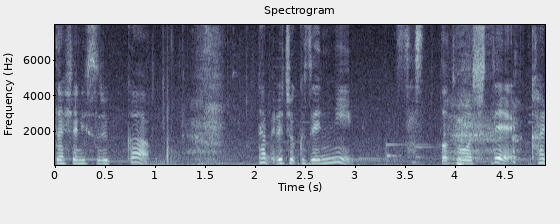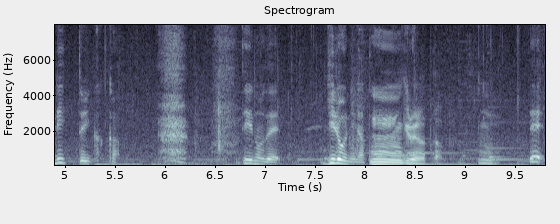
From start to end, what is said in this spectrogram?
た下にするか食べる直前にさっと通してカリッといくか。っていうので議論になった、うん議論になった。うん。で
